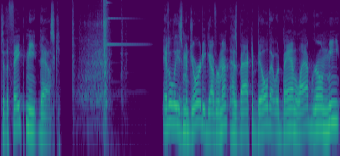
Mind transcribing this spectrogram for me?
to the fake meat desk. Italy's majority government has backed a bill that would ban lab grown meat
